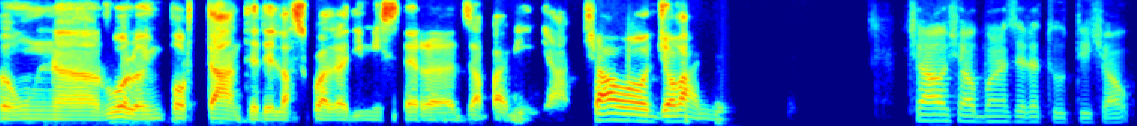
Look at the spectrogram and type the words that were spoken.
un uh, ruolo importante della squadra di mister Zappavigna. Ciao Giovanni. Ciao, ciao, buonasera a tutti, ciao.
